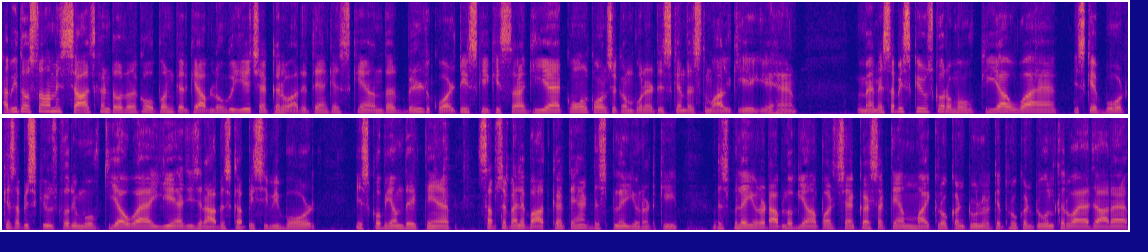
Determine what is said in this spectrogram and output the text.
अभी दोस्तों हम इस चार्ज कंट्रोलर को ओपन करके आप लोगों को ये चेक करवा देते हैं कि इसके अंदर बिल्ड क्वालिटी इसकी किस तरह की है कौन कौन से कंपोनेंट इसके अंदर इस्तेमाल किए गए हैं। मैंने सब स्क्रूज़ को रिमूव किया हुआ है, इसके बोर्ड के सब स्क्रूज़ को रिमूव किया हुआ है, ये है जी जनाब इसका पीसीबी बोर्ड इसको भी हम देखते हैं। सबसे पहले बात करते हैं डिस्प्ले यूनिट की। डिस्प्ले यूनिट आप लोग यहाँ पर चेक कर सकते हैं माइक्रो कंट्रोलर के थ्रू कंट्रोल करवाया जा रहा है।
